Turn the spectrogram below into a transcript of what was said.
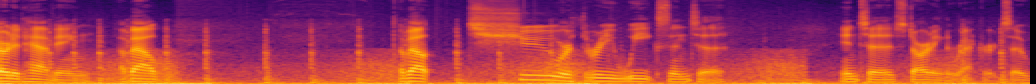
started having about about two or three weeks into into starting the record. So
